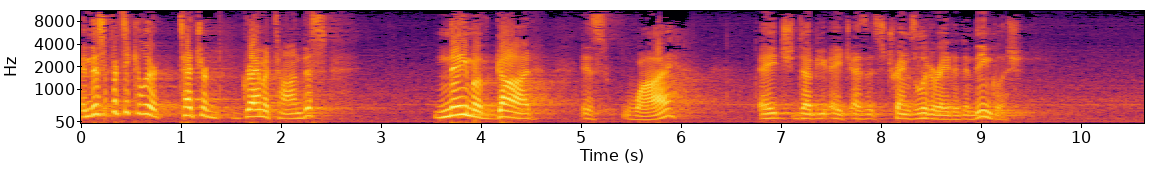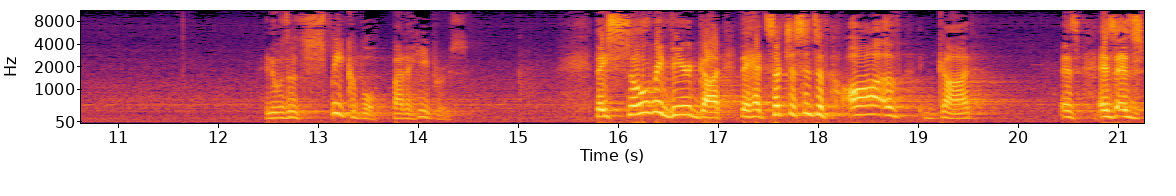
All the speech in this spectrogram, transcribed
In this particular tetragrammaton, this name of God is Y, H, W, H, as it's transliterated in the English. And it was unspeakable by the Hebrews. They so revered God, they had such a sense of awe of God as, as, as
